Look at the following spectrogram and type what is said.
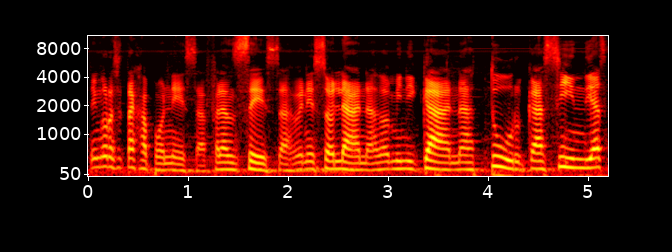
Tengo recetas japonesas, francesas, venezolanas, dominicanas, turcas, indias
